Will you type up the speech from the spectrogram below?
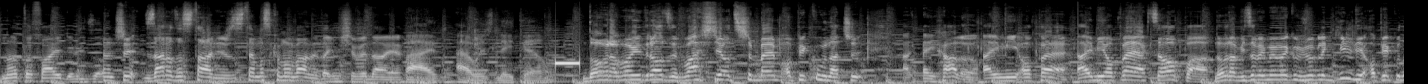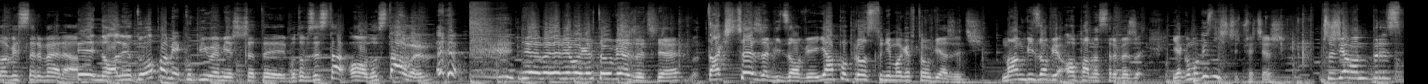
No to fajnie, widzę. Znaczy, zaro dostaniesz, zostałem oskamowany, tak mi się wydaje. Five hours later. Dobra, moi drodzy, właśnie otrzymałem opiekuna, czy... A, ej, halo, daj mi OP, daj mi OP, ja chcę OPA. Dobra, widzowie, mają jakąś w ogóle gildię opiekunowie serwera. Ty, no ale ja tu OPA mnie kupiłem jeszcze, ty, bo to w zestaw... O, dostałem! nie, no ja nie mogę w to uwierzyć, nie? No, tak szczerze, widzowie, ja po prostu nie mogę w to uwierzyć. Mam, widzowie, OPA na serwerze. Ja go mogę zniszczyć przecież. Przecież ja mam brys...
